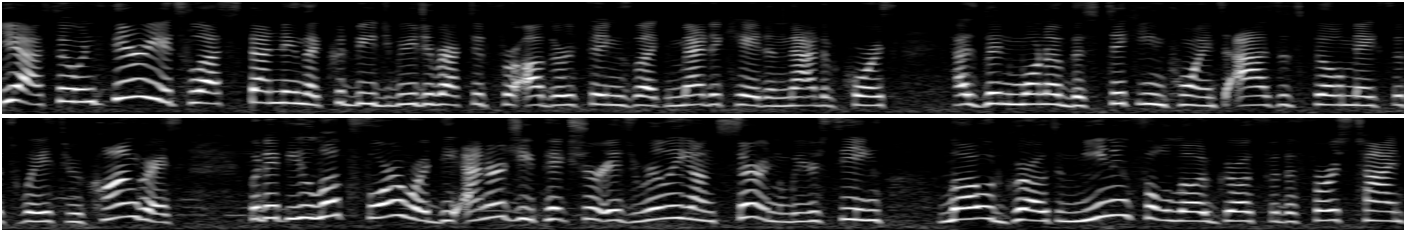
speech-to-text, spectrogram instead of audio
Yeah, so in theory, it's less spending that could be redirected for other things like Medicaid, and that, of course, has been one of the sticking points as this bill makes its way through Congress. But if you look forward, the energy picture is really uncertain. We are seeing load growth, meaningful load growth for the first time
